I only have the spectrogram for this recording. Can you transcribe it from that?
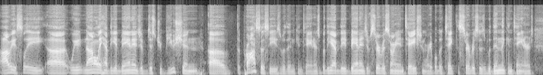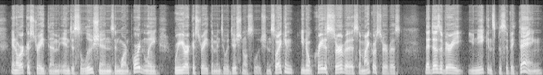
obviously uh, we not only have the advantage of distribution of the processes within containers, but we have the advantage of service orientation. We're able to take the services within the containers and orchestrate them into solutions, and more importantly, reorchestrate them into additional solutions. So I can, you know, create a service, a microservice that does a very unique and specific thing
